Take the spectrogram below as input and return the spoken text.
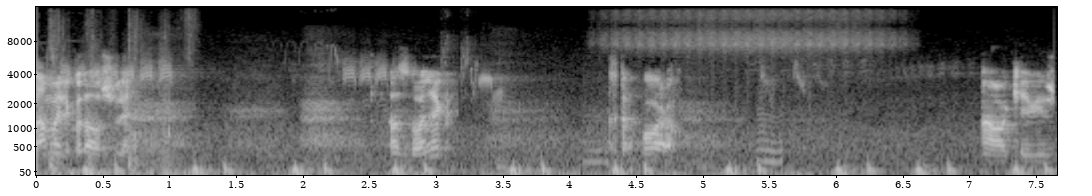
там или куда ушли? Созвоник? Забора. А, окей, вижу.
